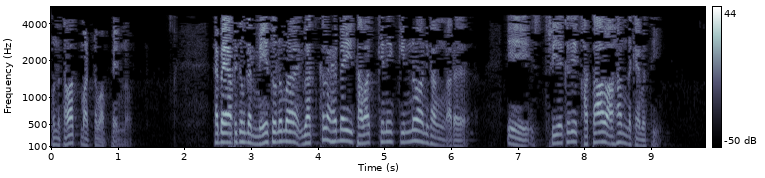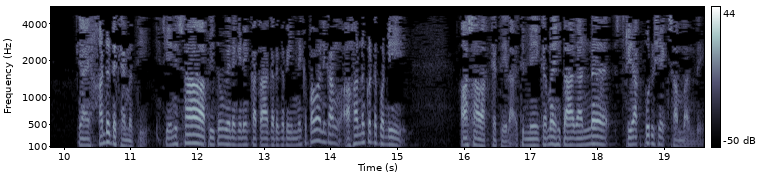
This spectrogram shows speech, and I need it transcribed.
මොන තවත් මට්ටමක් පෙන්වනවා. හැබැයි අපි තුමු දැන් මේ තුනම ඉවත් කළා හැබැයි තවත් කෙනෙක් ඉන්නවා නිකන් අර ඒ ස්ත්‍රියකගේ කතාව අහන්න කැමති. එයා හඬට කැමති. ඒ නිසා අපි තුමු වෙන කෙනෙක් කතා කර කර ඉන්න එක පවා නිකන් අහනකොට පොඩි ආසාවක් ඇති වෙලා. ඉතින් මේකම හිතාගන්න ස්ත්‍රියක් පුරුෂයෙක් සම්බන්ධයෙන්.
